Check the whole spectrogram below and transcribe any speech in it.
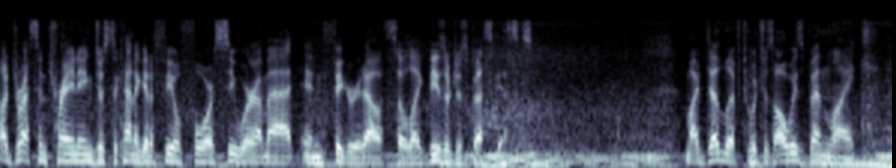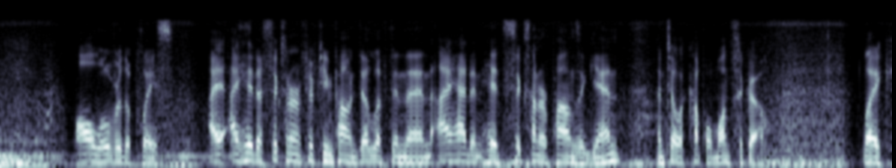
address in training just to kind of get a feel for, see where I'm at, and figure it out. So like these are just best guesses my deadlift, which has always been like all over the place. I, I, hit a 615 pound deadlift and then I hadn't hit 600 pounds again until a couple months ago. Like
